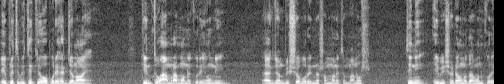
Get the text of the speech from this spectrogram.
এই পৃথিবীতে কেউ অপরিহার্য নয়। কিন্তু আমরা মনে করি উনি একজন বিশ্ববরেণ্য সম্মানিত মানুষ। তিনি এই বিষয়টা অনুধাবন করে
